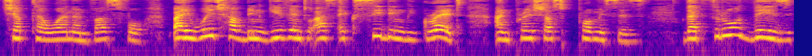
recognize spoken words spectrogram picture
chapter 1 and verse 4 by which have been given to us exceedingly great and precious promises that through these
